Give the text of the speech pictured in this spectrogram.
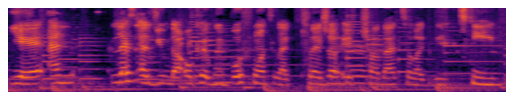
Yeah, and let's assume that okay, we both want to like pleasure each Mhm. other to like the team.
